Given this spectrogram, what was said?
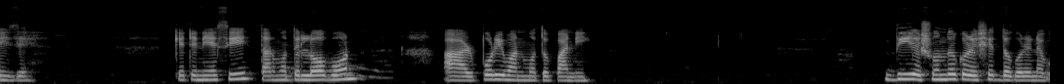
এই যে, কেটে নিয়েছি। তার মধ্যে লবণ আর পরিমাণ মতো পানি দিয়ে সুন্দর করে সেদ্ধ করে নেব।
